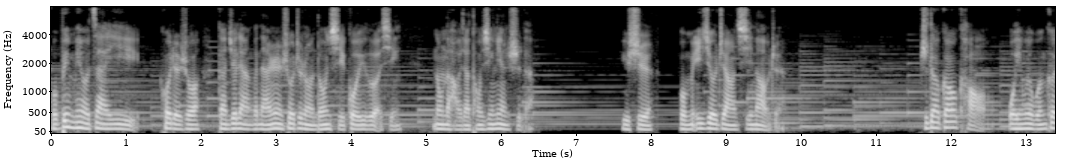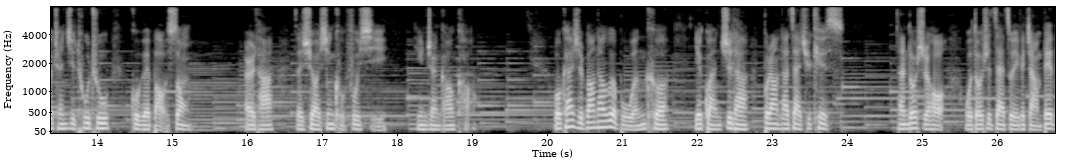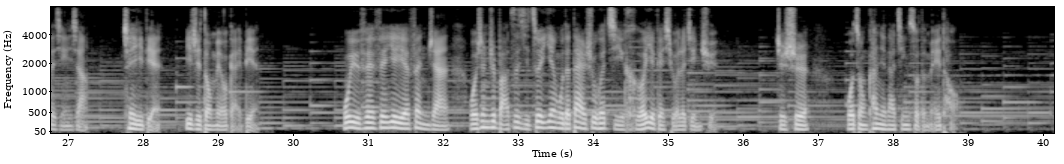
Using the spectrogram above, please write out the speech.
我并没有在意，或者说感觉两个男人说这种东西过于恶心，弄得好像同性恋似的。于是我们依旧这样嬉闹着，直到高考，我因为文科成绩突出，故被保送，而他则需要辛苦复习，应战高考。我开始帮他恶补文科，也管制他，不让他再去 kiss。很多时候，我都是在做一个长辈的形象，这一点一直都没有改变。我与菲菲夜夜奋战，我甚至把自己最厌恶的代数和几何也给学了进去。只是，我总看见他紧锁的眉头。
